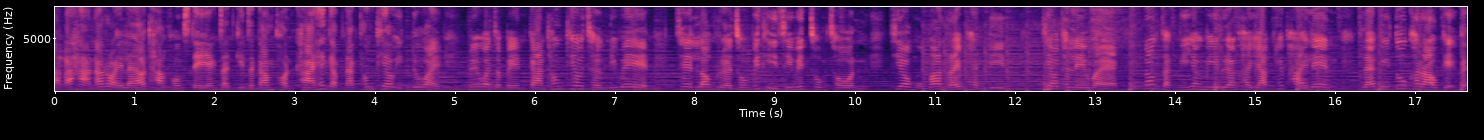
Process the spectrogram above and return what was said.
จากอาหารอร่อยแล้วทางโฮมสเตย์ยังจัดกิจกรรมผ่อนคลายให้กับนักท่องเที่ยวอีกด้วย ไม่ว่าจะเป็นการท่องเที่ยวเชิงนิเวศ เช่นล่องเรือชมวิถีชีวิตชุมชน เที่ยวหมู่บ้านไร้แผ่นดิน เที่ยวทะเลแหวก นอกจากนี้ยังมีเรือคายักให้พายเล่น และมีตู้คาราโอเกะแบ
